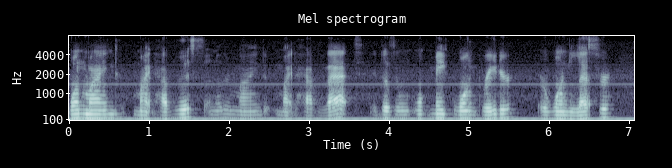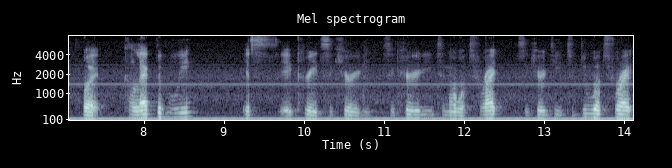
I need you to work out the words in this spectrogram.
one mind might have this another mind might have that doesn't make one greater or one lesser but collectively it's it creates security security to know what's right security to do what's right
